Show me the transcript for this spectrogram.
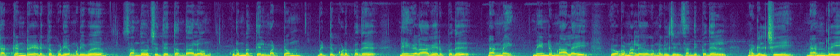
டக்கென்று எடுக்கக்கூடிய முடிவு சந்தோஷத்தை தந்தாலும் குடும்பத்தில் மட்டும் விட்டு கொடுப்பது நீங்களாக இருப்பது நன்மை. மீண்டும் நாளை யோகம் நல்ல யோகம் நிகழ்ச்சியில் சந்திப்பதில் மகிழ்ச்சி. நன்றி.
